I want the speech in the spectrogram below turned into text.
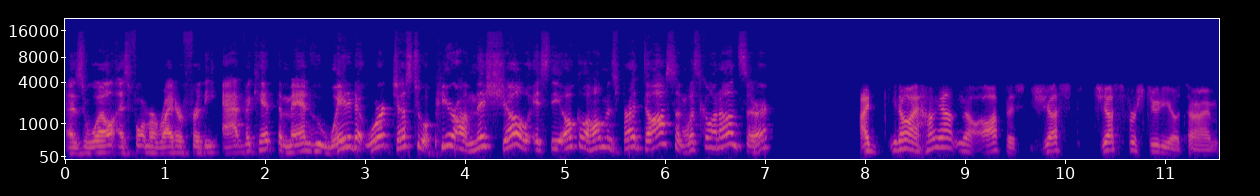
as well as former writer for The Advocate, the man who waited at work just to appear on this show. It's the Oklahoman's Brett Dawson. What's going on, sir? I, you know, I hung out in the office just just for studio time,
